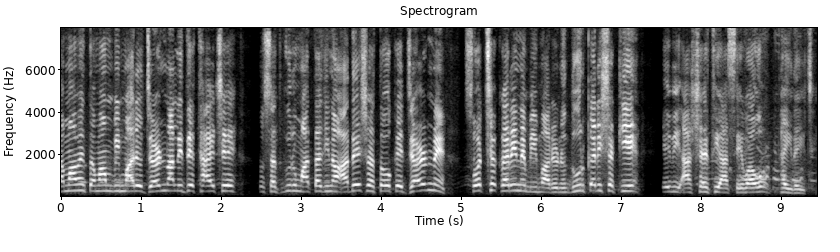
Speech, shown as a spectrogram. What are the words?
તમામે તમામ બીમારીઓ જળના લીધે થાય છે. તો સદગુરુ માતાજીનો આદેશ હતો કે જળને સ્વચ્છ કરીને બીમારીઓને દૂર કરી શકીએ, એવી આશયથી આ સેવાઓ થઈ રહી છે.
